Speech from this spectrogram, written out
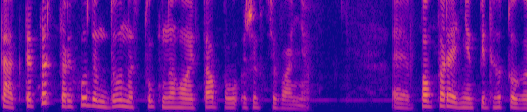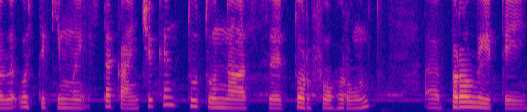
Так, тепер переходимо до наступного етапу живцювання. Е, Попередньо підготовили ось такі ми стаканчики. Тут у нас е, торфогрунт, е, пролитий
